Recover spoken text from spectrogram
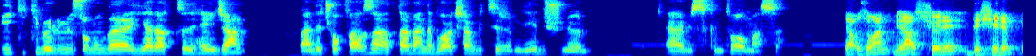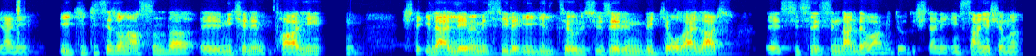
ilk iki bölümün sonunda yarattığı heyecan bende çok fazla. Hatta ben de bu akşam bitiririm diye düşünüyorum. Eğer bir sıkıntı olmazsa. Ya o zaman biraz şöyle deşelim. Yani ilk iki sezon aslında e, Nietzsche'nin tarihin işte ilerleyememesiyle ilgili teorisi üzerindeki olaylar e, silsilesinden devam ediyordu. İşte hani insan yaşamı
